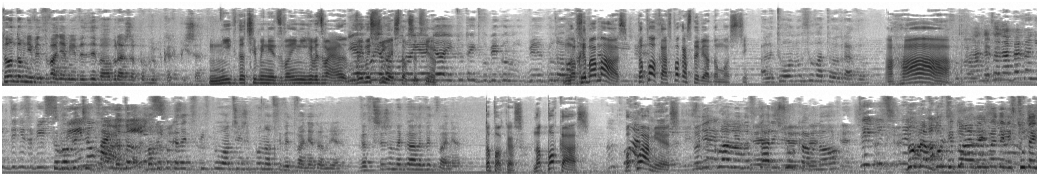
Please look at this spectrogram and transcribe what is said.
To on do mnie wyzwania, mnie wyzywa, obraża, po grupkach pisze. Nikt do ciebie nie dzwoni, nikt nie wyzwania. Nie, Wymyśliłeś bo to ja mam przed chwilą. urojenia i tutaj dwubiegunowa... No chyba masz. To pokaż, pokaż te wiadomości. Ale to on usuwa to od razu. Aha. A no to na pewno nigdy nie zrobiłeś To mogę ci screenów ani no to nic? mogę pokazać spis połączeń, że po nocy wydzwania do mnie. Zastrzeżonego, ale wydzwania. To pokaż. No pokaż. On Bo kłamiesz. No nie kłamie, no stary, szukam, no. Ty nic innego Dobra, w dupie to nie będę nic tutaj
